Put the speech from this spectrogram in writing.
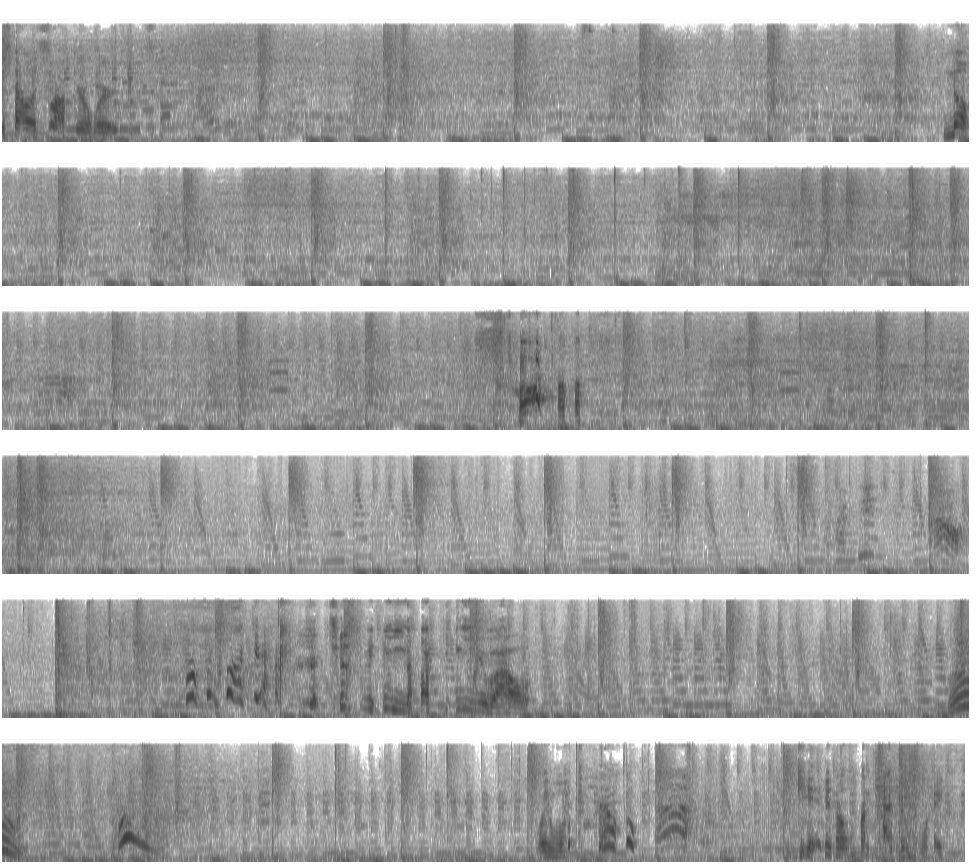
Is how a soccer works. No. Stop. knocking you out. Move. Woo. Wait, what the hell? Ah. Get out my goddamn way.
